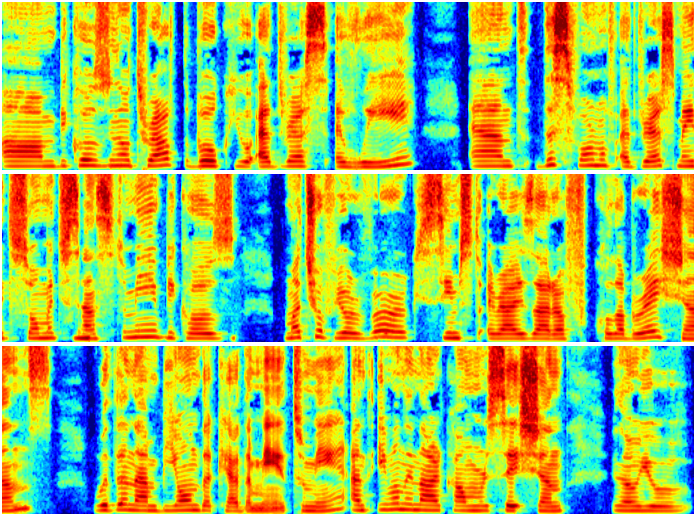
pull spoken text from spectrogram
um, because you know throughout the book you address a we and this form of address made so much mm-hmm. sense to me because much of your work seems to arise out of collaborations within and beyond the academy to me. And even in our conversation you know you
